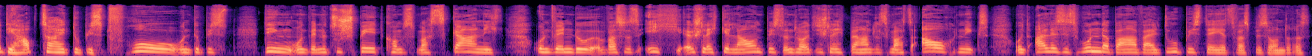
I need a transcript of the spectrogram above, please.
Die Hauptsache, du bist froh und du bist Ding und wenn du zu spät kommst, machst gar nichts. Und wenn du, was weiß ich, äh, schlecht gelaunt bist und Leute schlecht behandelst, machst auch nichts und alles ist wunderbar, weil du bist ja jetzt was Besonderes.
